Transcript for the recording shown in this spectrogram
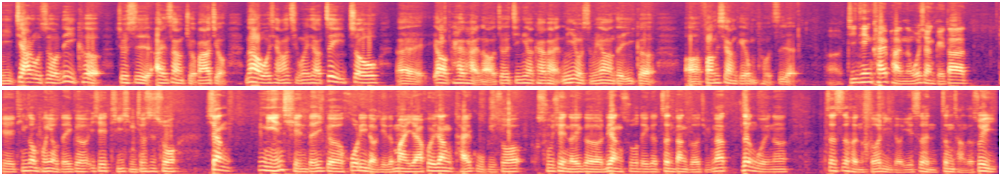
你加入之后立刻就是按上九八九。那我想要请问一下，这一周呃要开盘了，就是今天要开盘，你有什么样的一个呃方向给我们投资人？呃，今天开盘呢，我想给大家给听众朋友的一个一些提醒，就是说像。年前的一个获利了结的卖压，会让台股比如说出现了一个量缩的一个震荡格局。那认为呢，这是很合理的，也是很正常的，所以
